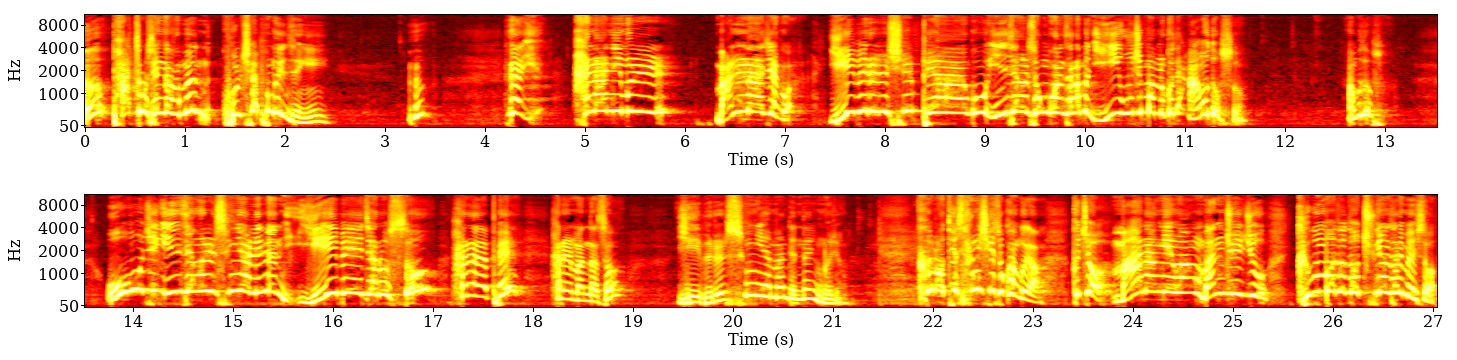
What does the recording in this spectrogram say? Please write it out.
어? 파트로 생각하면 골치 아픈 거 인생이. 어? 그러니까 하나님을 만나지 않고 예배를 실패하고 인생을 성공한 사람은 이 우주만 말고 아무도 없어. 아무도 없어. 오직 인생을 승리하려면 예배자로서 하나님 앞에 하나님을 만나서 예배를 승리하면 된다는 거죠. 그건 어떻게 상식에 속한 거야? 그쵸? 만왕의 왕, 만주의 주, 그분보다 더 중요한 사람이 있어.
